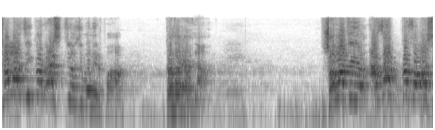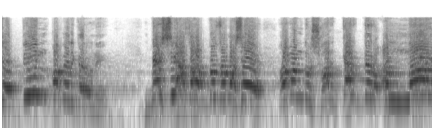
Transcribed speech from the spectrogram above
সামাজিক ও রাষ্ট্রীয় জীবনের পাপ। কথা কয় না? সমাজে আজাব গজব আসে তিন পাপের কারণে। বেশি আজাব গজব আসে অবন্ধু সরকারদের অন্যায়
